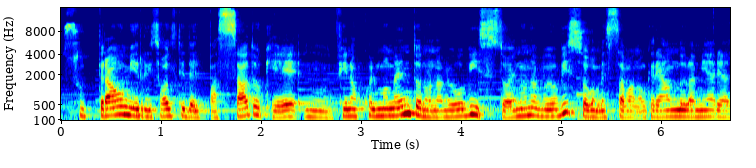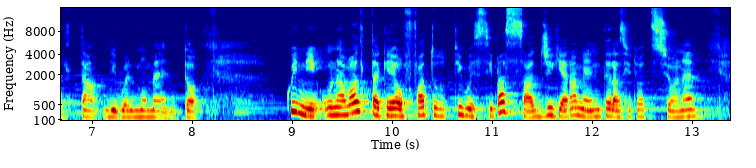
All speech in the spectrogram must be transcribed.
su traumi irrisolti del passato che mh, fino a quel momento non avevo visto e non avevo visto come stavano creando la mia realtà di quel momento. Quindi una volta che ho fatto tutti questi passaggi, chiaramente la situazione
